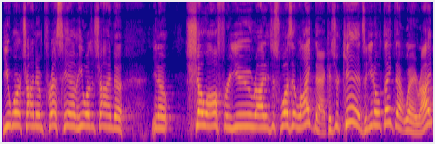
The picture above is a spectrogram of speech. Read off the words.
You weren't trying to impress him. He wasn't trying to, you know, show off for you, right? It just wasn't like that because you're kids and you don't think that way, right?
